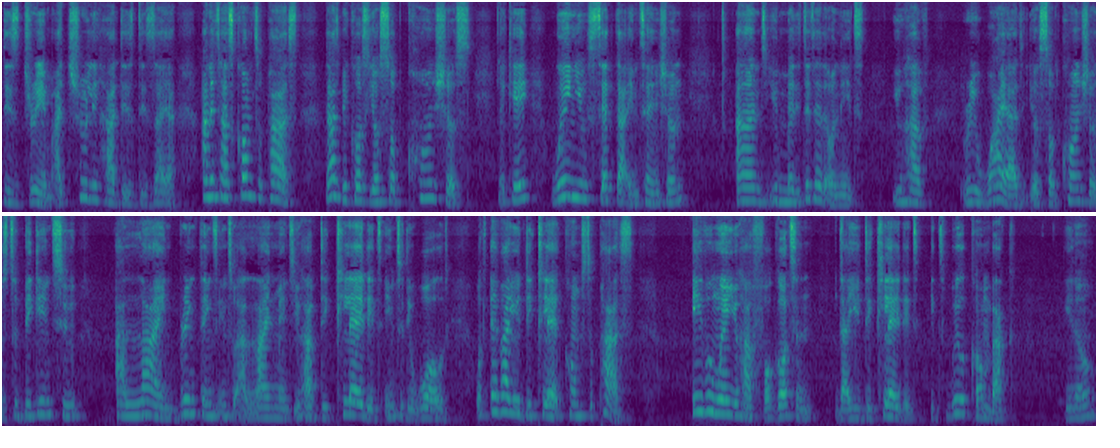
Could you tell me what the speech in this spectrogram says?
this dream. I truly had this desire. And it has come to pass. That's because your subconscious, okay, when you set that intention and you meditated on it, you have rewired your subconscious to begin to align, bring things into alignment. You have declared it into the world. Whatever you declare comes to pass. Even when you have forgotten that you declared it, it will come back, you know,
